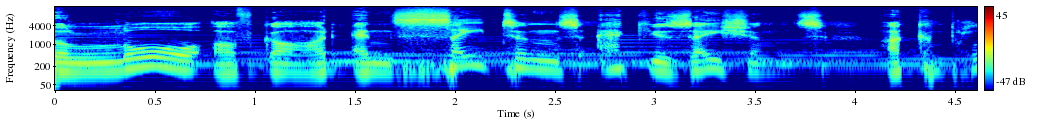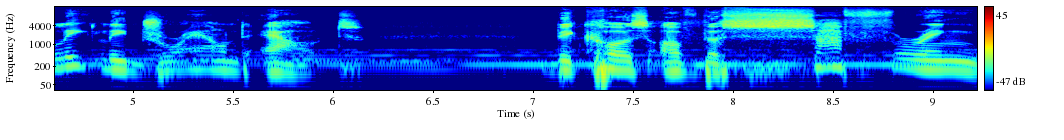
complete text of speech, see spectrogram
the law of God and Satan's accusations are completely drowned out because of the suffering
